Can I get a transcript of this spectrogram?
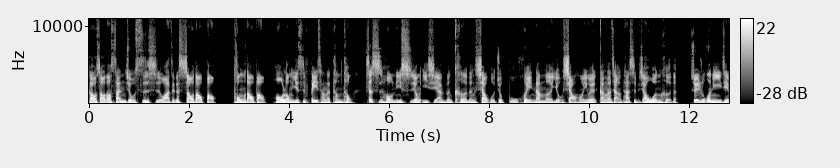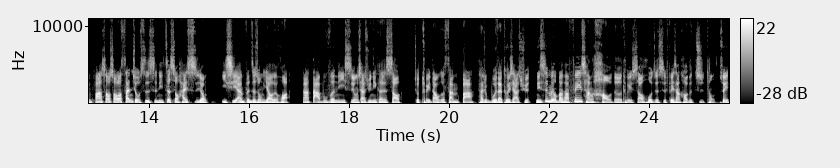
高烧到三九四十，哇，这个烧到爆，痛到爆，喉咙也是非常的疼痛。这时候你使用乙醯胺酚，可能效果就不会那么有效哈，因为刚刚讲的它是比较温和的。所以如果你已经发烧烧到三九四十，你这时候还使用乙醯胺酚这种药的话，那大部分你使用下去，你可能烧就退到个三八，它就不会再退下去。你是没有办法非常好的退烧，或者是非常好的止痛，所以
